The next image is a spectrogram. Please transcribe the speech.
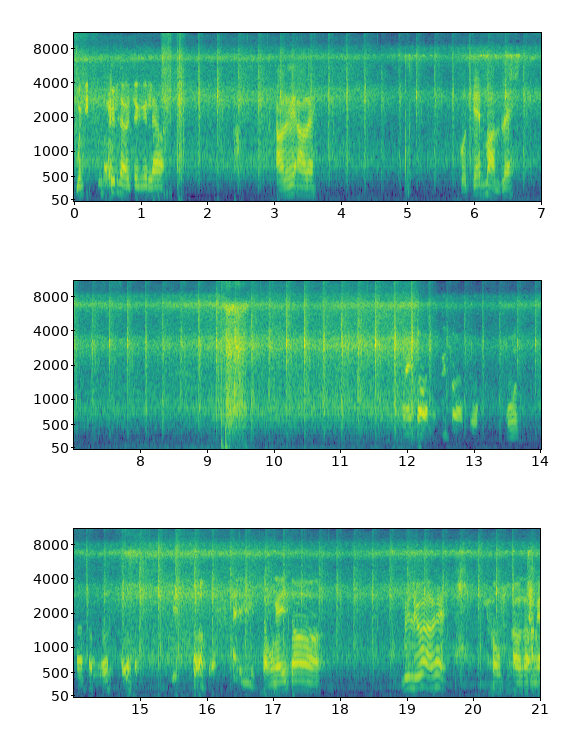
เมื่อกี้ขึ้นแล้วจะขึ้นแล้ว เอาเลยพี่เอาเลย กดเกตบอลเลย ไปต่อไปต่อโอ้ทำไงต่อไม่รู้อะพี่เอาเอาทำไง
